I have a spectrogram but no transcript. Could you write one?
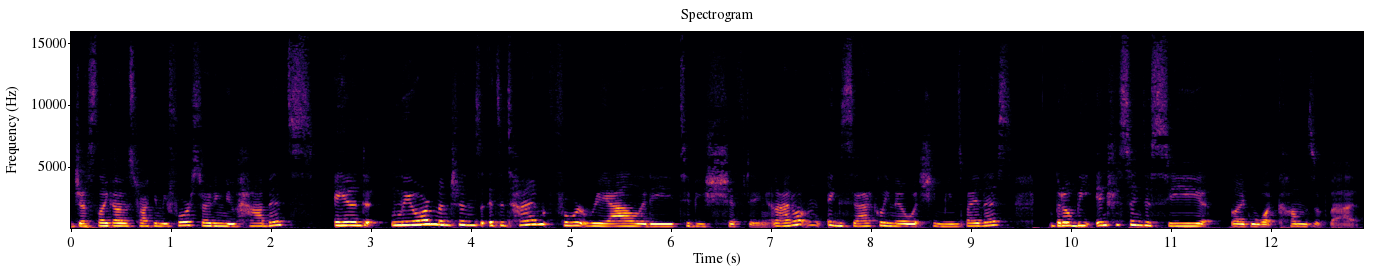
Just like I was talking before, starting new habits. And Leeor mentions it's a time for reality to be shifting. And I don't exactly know what she means by this, but it'll be interesting to see like what comes of that.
